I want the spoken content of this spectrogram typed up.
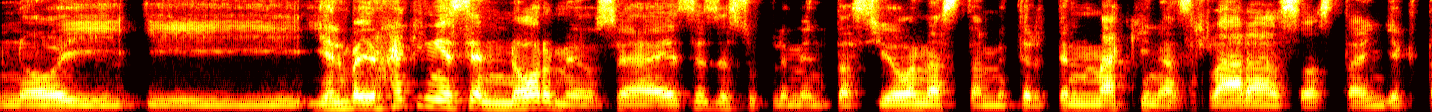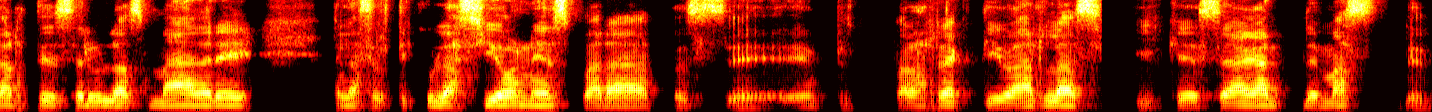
¿No? Y, y, el biohacking es enorme, o sea, es desde suplementación hasta meterte en máquinas raras hasta inyectarte células madre en las articulaciones para, pues, eh, para reactivarlas y que se hagan de más, de,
